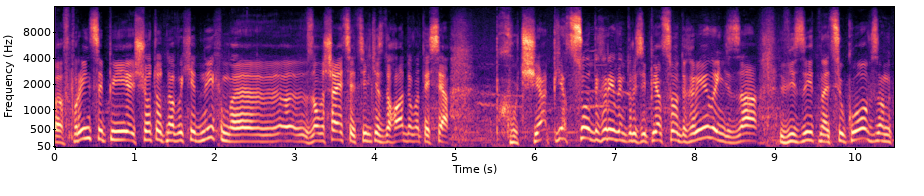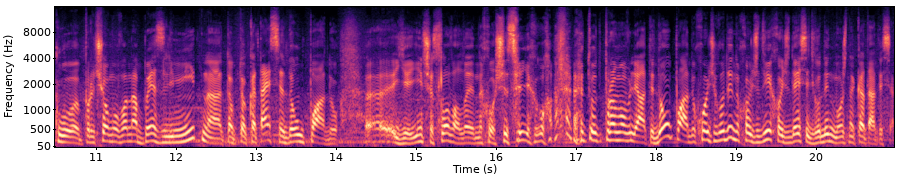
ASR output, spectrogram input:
Е, В принципі, що тут на вихідних, е, залишається тільки здогадуватися. Хоча 500 гривень, друзі, 500 гривень за візит на цю ковзанку, причому вона безлімітна, тобто катайся до упаду. Е, є інше слово, але не хочеться його тут промовляти. До упаду, хоч годину, хоч дві, хоч 10 годин можна кататися.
